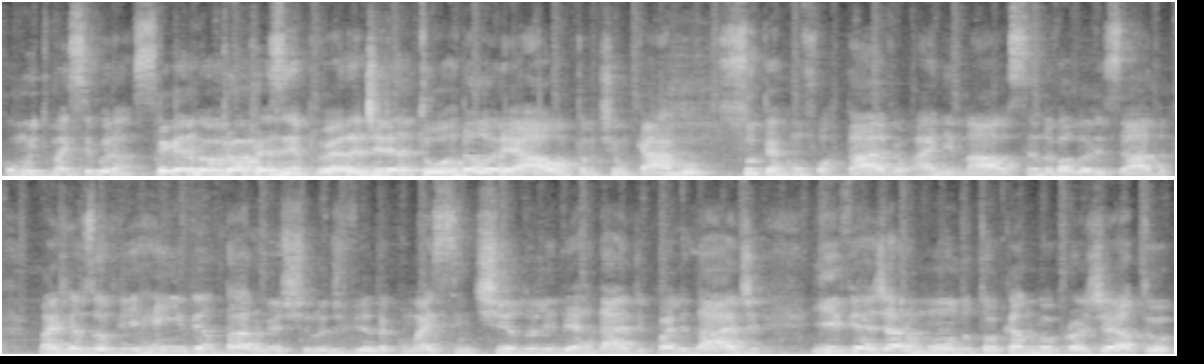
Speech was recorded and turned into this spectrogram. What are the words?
com muito mais segurança. Pegando meu próprio exemplo, eu era diretor da L'Oréal, então tinha um cargo super confortável, animal, sendo valorizado, mas resolvi reinventar o meu estilo de vida com mais sentido, liberdade e qualidade e viajar o mundo tocando meu projeto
